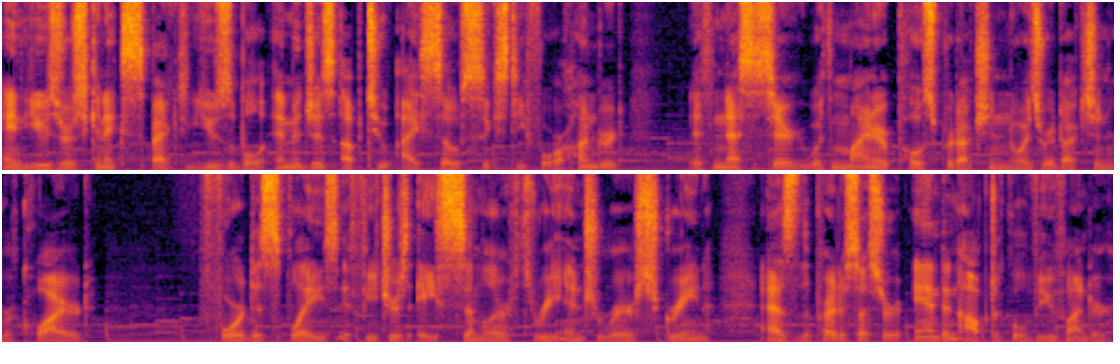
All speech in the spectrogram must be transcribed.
and users can expect usable images up to ISO 6400 if necessary, with minor post production noise reduction required. For displays, it features a similar 3 inch rear screen as the predecessor and an optical viewfinder.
